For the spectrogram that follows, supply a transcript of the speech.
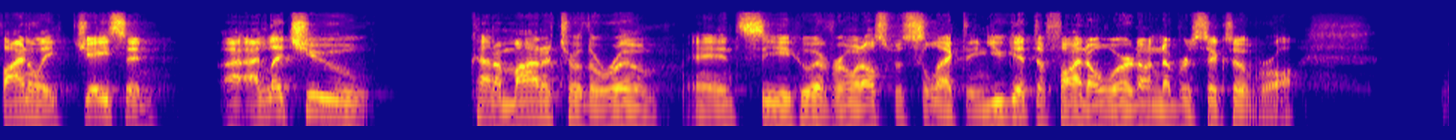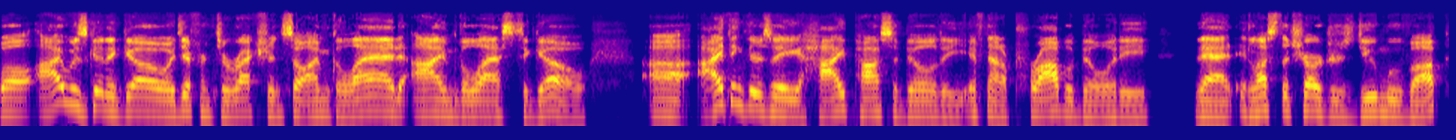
Finally, Jason, I let you kind of monitor the room and see who everyone else was selecting. You get the final word on number six overall. Well, I was going to go a different direction, so I'm glad I'm the last to go. Uh, I think there's a high possibility, if not a probability, that unless the Chargers do move up,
